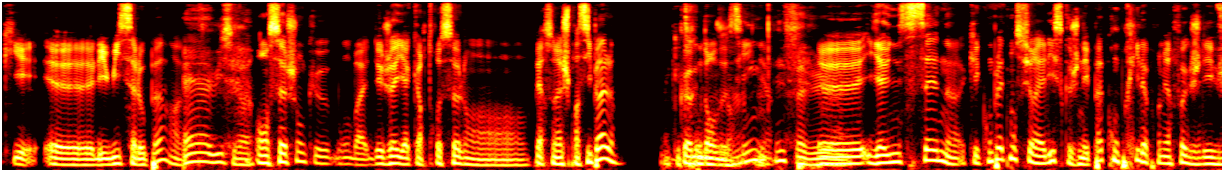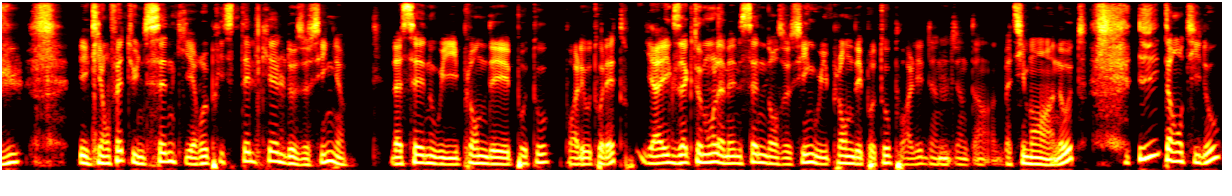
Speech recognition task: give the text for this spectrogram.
qui est euh, Les Huit Salopards. Eh oui, c'est vrai. En sachant que bon bah déjà il y a Kurt Russell en personnage principal. Comme dans The dedans. Thing. Euh, Il y a une scène qui est complètement surréaliste que je n'ai pas compris la première fois que je l'ai vue et qui est en fait une scène qui est reprise telle quelle de The Thing. La scène où il plante des poteaux pour aller aux toilettes. Il y a exactement la même scène dans The Thing où il plante des poteaux pour aller d'un d'un bâtiment à un autre. Et Tarantino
